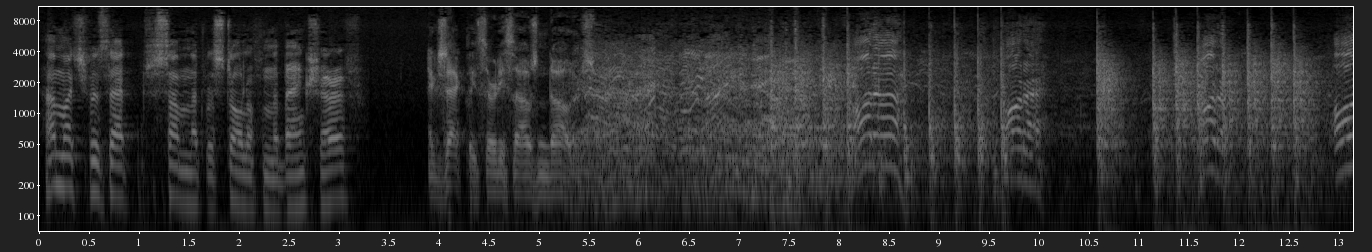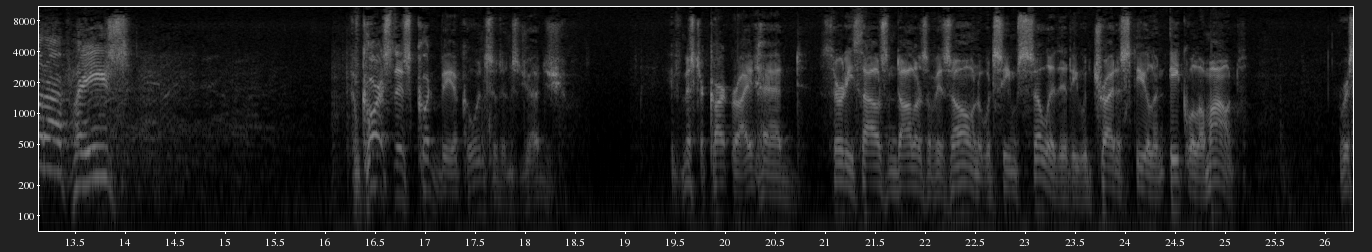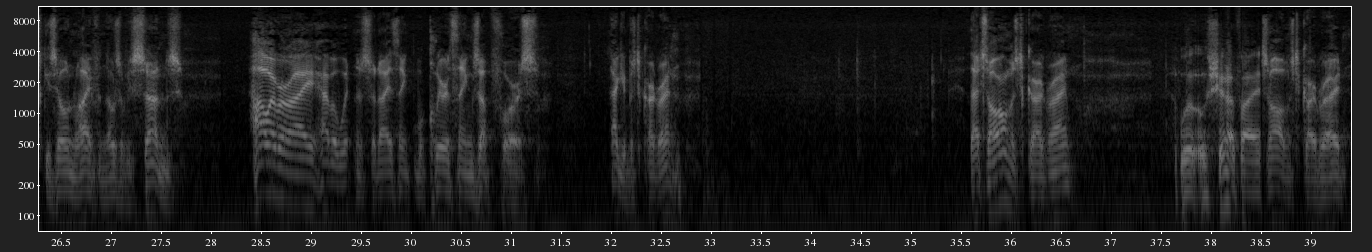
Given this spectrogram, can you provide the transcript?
How much was that sum that was stolen from the bank, Sheriff? Exactly $30,000. Order! Order! Order! Order, please! Of course, this could be a coincidence, Judge. If Mr. Cartwright had $30,000 of his own, it would seem silly that he would try to steal an equal amount, risk his own life and those of his sons. However, I have a witness that I think will clear things up for us. Thank you, Mr. Cartwright. That's all, Mr. Cartwright. Well, Sheriff, I. That's all, Mr. Cartwright.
